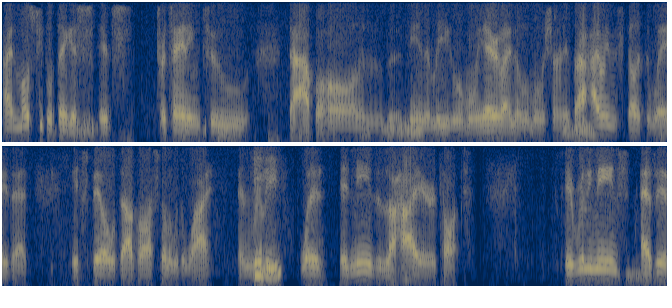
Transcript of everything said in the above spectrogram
and most people think it's it's pertaining to the alcohol and the, being illegal. Moon, everybody knows what moonshine is, but I, I don't even spell it the way that it's spelled with alcohol. I spell it with a Y, and really, mm-hmm. what it it means is a higher thought. It really means as if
